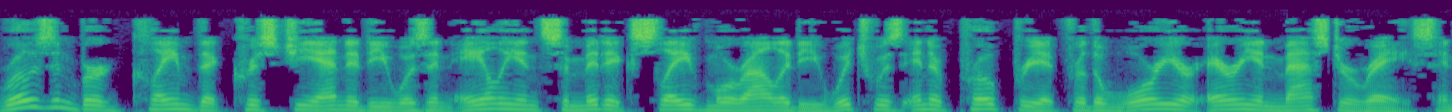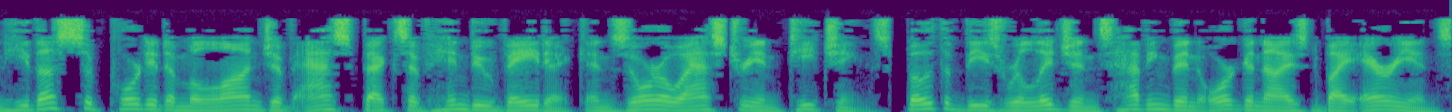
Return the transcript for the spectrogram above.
Rosenberg claimed that Christianity was an alien Semitic slave morality which was inappropriate for the warrior Aryan master race and he thus supported a melange of aspects of Hindu Vedic and Zoroastrian teachings both of these religions having been organized by Aryans,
